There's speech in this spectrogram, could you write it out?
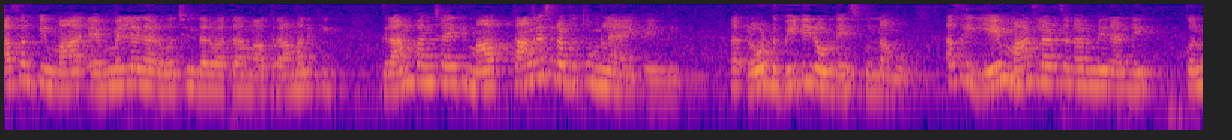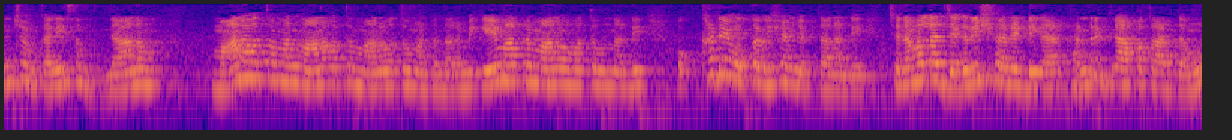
అసలుకి మా ఎమ్మెల్యే గారు వచ్చిన తర్వాత మా గ్రామానికి గ్రామ పంచాయతీ మా కాంగ్రెస్ ప్రభుత్వంలో అయిపోయింది. రోడ్డు బీటీ రోడ్డు వేసుకున్నాము. అసలు ఏం మాట్లాడుతున్నారు మీరండి? కొంచెం కనీసం జ్ఞానం మానవత్వం అని మానవత్వం మానవత్వం అంటున్నారు. మీకు ఏమాత్రం మానవత్వం ఉందండి? ఒక్కటే ఒక్క విషయం చెప్తానండి. చెనమల్ల జగదీశ్వర్ రెడ్డి గారి తండ్రి జ్ఞాపకార్థము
